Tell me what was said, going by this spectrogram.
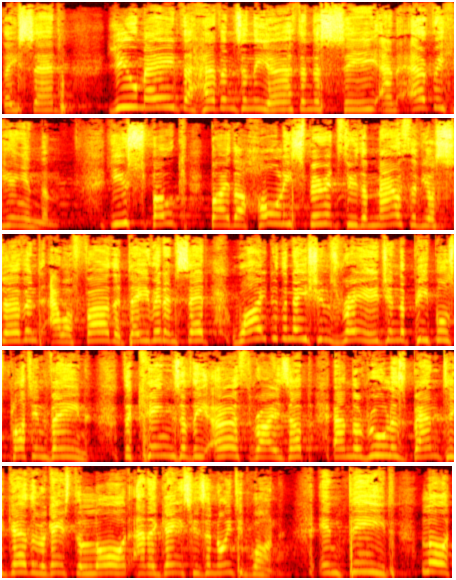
they said, you made the heavens and the earth and the sea and everything in them. You spoke by the Holy Spirit through the mouth of your servant, our father David, and said, Why do the nations rage and the peoples plot in vain? The kings of the earth rise up and the rulers band together against the Lord and against his anointed one. Indeed, Lord,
